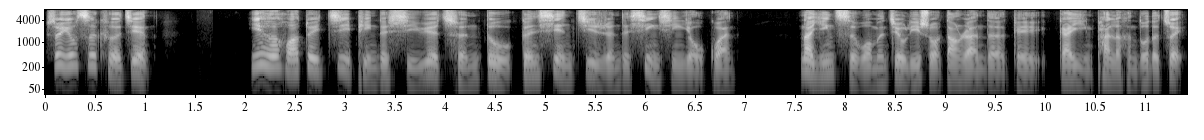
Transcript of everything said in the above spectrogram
所以由此可见，耶和华对祭品的喜悦程度跟献祭人的信心有关。那因此我们就理所当然的给该隐判了很多的罪，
